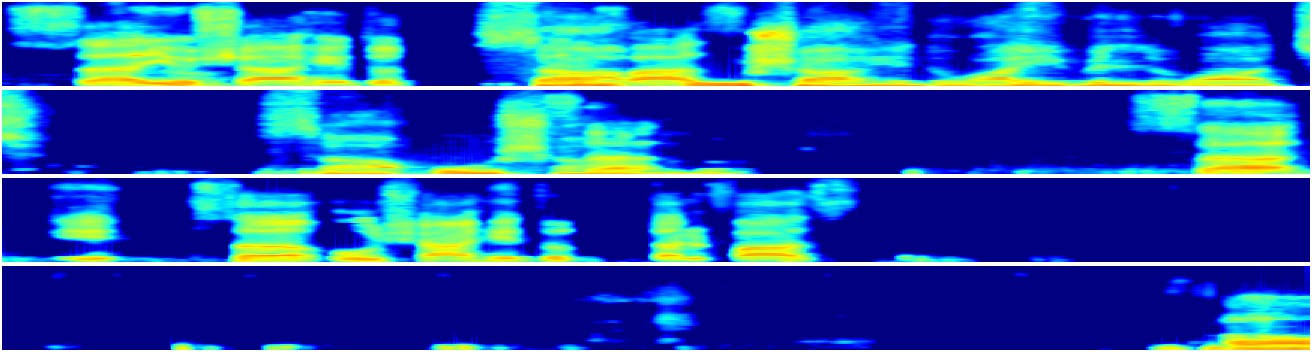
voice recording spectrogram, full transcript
Sayushahidu Tilfaz. Sa'ushahidu. I will watch. Sa'ushahidu. Sa Sa'ushahidu Talfaz. Uh,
